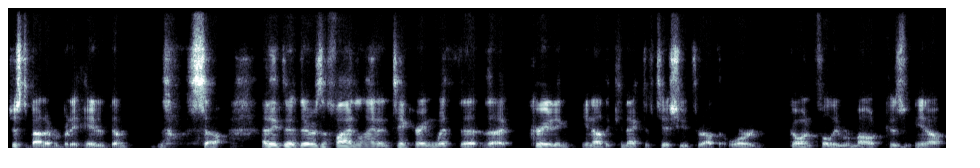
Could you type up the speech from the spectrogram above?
just about everybody hated them. so I think that there was a fine line in tinkering with the the creating, you know, the connective tissue throughout the org going fully remote because you know,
